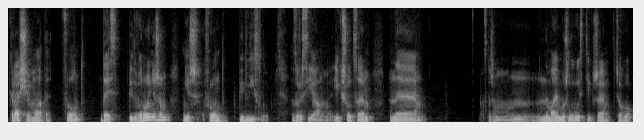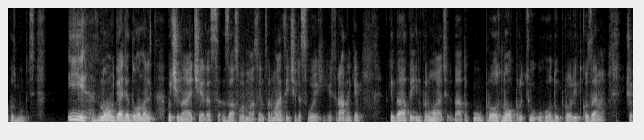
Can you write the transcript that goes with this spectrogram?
Краще мати фронт десь під Воронежем, ніж фронт під Віслою з росіянами. Якщо це не, скажімо, немає можливості вже цього позбутися. І знов дядя Дональд починає через засоби масової інформації, через своїх якихось радників вкидати інформацію, да, таку про знов про цю угоду про рідкоземи. Що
